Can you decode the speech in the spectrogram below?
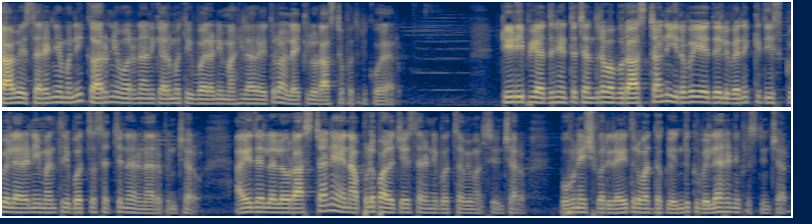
చావే శరణ్యమని కారుణ్య మరణానికి అనుమతి ఇవ్వాలని మహిళా రైతులు ఆ లేఖలు రాష్ట్రపతిని కోరారు. టీడీపీ అధినేత చంద్రబాబు రాష్ట్రాన్ని ఇరవై ఐదేళ్ళు వెనక్కి తీసుకువెళ్ళారని మంత్రి బొత్స సత్యనారాయణ ఆరోపించారు. ఐదేళ్ళలో రాష్ట్రాన్ని ఆయన అప్పులపాలు చేశారని బొత్స విమర్శించారు. భువనేశ్వరి రైతుల వద్దకు ఎందుకు వెళ్ళారని ప్రశ్నించారు.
